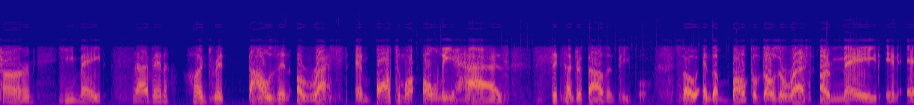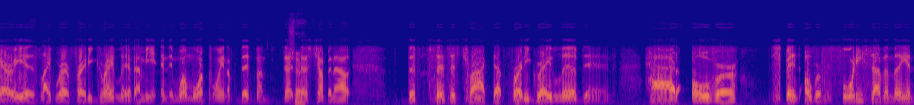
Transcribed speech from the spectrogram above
term, he made 700,000 arrests, and Baltimore only has 600,000 people. So, and the bulk of those arrests are made in areas like where Freddie Gray lived. I mean, and, and one more point that, that sure. that's jumping out: the census tract that Freddie Gray lived in had over spent over $47 million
